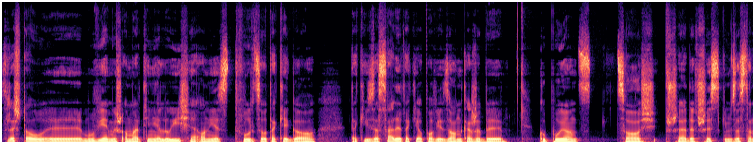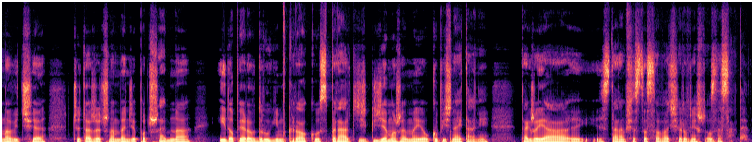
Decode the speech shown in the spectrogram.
Zresztą yy, mówiłem już o Martinie Luisie, on jest twórcą takiego, takiej zasady, takiego powiedzonka, żeby kupując coś, przede wszystkim zastanowić się, czy ta rzecz nam będzie potrzebna i dopiero w drugim kroku sprawdzić, gdzie możemy ją kupić najtaniej. Także ja y, staram się stosować również tą zasadę.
